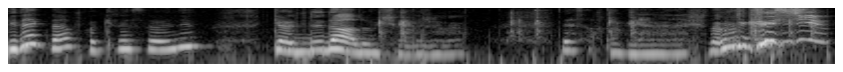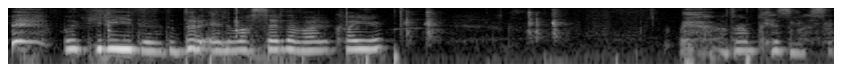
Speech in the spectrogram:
Bir dakika fakire söyleyeyim. Gönlünü almış olurum. Neyse adam gelmeden şuradan bir kaçayım. İyi dövdü. Dur elmasları da var koyayım. Adam kızmasın.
